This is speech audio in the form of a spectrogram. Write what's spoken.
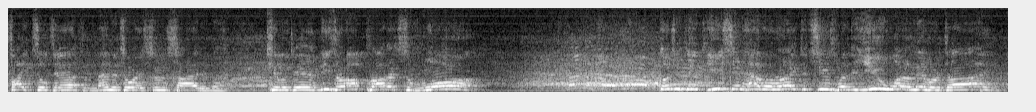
Fight Till Death and Mandatory Suicide and uh, Kill Again. These are all products of war. Don't you think you should have a right to choose whether you want to live or die?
